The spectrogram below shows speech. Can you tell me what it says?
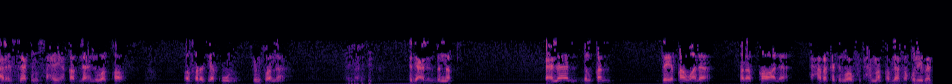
على الساكن الصحيح قبلها اللي هو القاف فصارت يقول. فهمت ولا لا؟ هذا علل بالنقل إعلال بالقلب زي قول صارت قال حركة الواو فتح ما قبلها فقلبت.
